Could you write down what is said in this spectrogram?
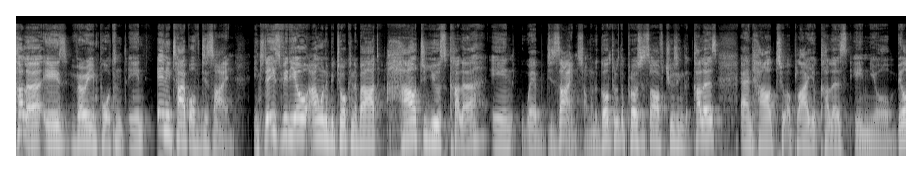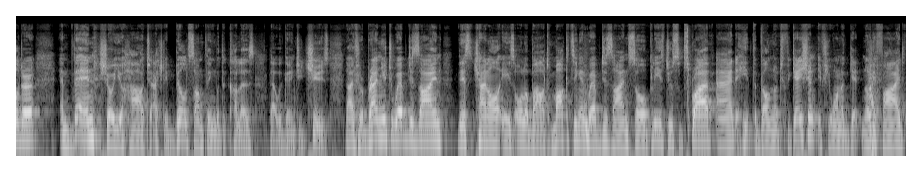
Color is very important in any type of design. In today's video, I'm going to be talking about how to use color in web design. So I'm going to go through the process of choosing the colors and how to apply your colors in your builder and then show you how to actually build something with the colors that we're going to choose. Now, if you're brand new to web design, this channel is all about marketing and web design. So please do subscribe and hit the bell notification if you want to get notified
